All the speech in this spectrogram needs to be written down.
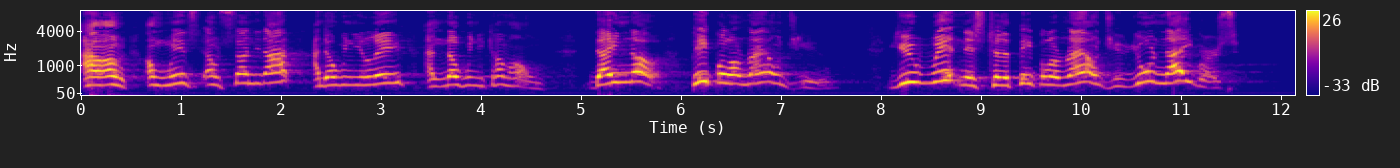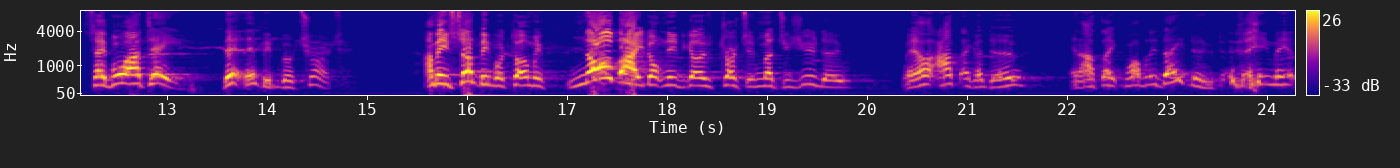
On, on Wednesday, on Sunday night, I know when you leave, I know when you come home. They know. People around you, you witness to the people around you, your neighbors, say, boy, I tell you, them people go to church. I mean, some people told me, nobody don't need to go to church as much as you do. Well, I think I do. And I think probably they do too. Amen.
